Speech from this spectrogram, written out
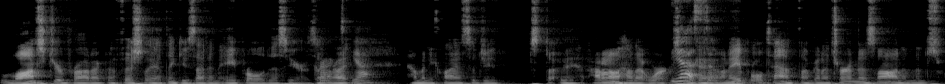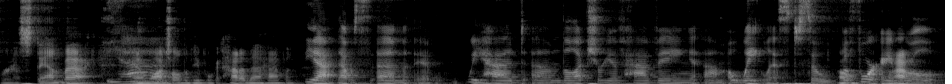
launched your product officially, I think you said in April of this year. Is Correct? that right? Yeah. How many clients did you? I don't know how that works. Yeah, okay, on April 10th, I'm going to turn this on and then just we're going to stand back Yeah. and watch all the people. How did that happen? Yeah, that was. Um, it- we had um, the luxury of having um, a wait list. So Oh, before wow. April,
